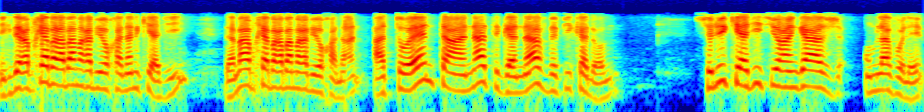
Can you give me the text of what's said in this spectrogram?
Rabbi Yochanan qui a dit, Rabbi Yochanan, Atoen ta'anat ganav bepikadon. Celui qui a dit sur un gage, on me l'a volé.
